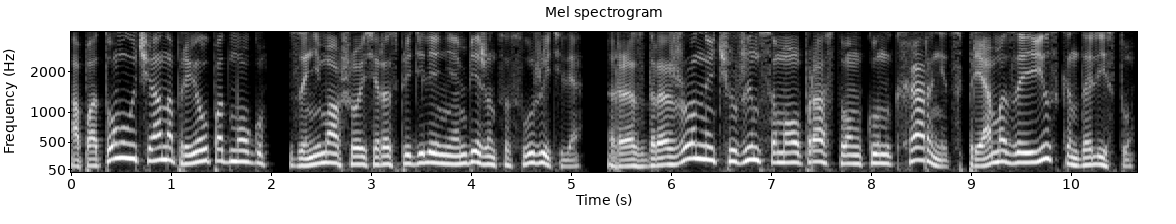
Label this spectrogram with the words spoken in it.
А потом Лучана привел подмогу, занимавшегося распределением беженцев-служителя. Раздраженный чужим самоуправством Кунгхарниц прямо заявил скандалисту,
